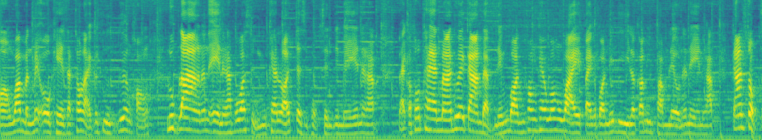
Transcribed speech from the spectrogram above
มองว่ามันไม่โอเคสักเท่าไหร่ก็คือเรื่องของรูปร่างนั่นเองนะครับเพราะว่าสูงอยู่แค่ 176เซนติเมตรนะครับแต่ก็ทดแทนมาด้วยการแบบเลี้ยงบอลคล่องแคล่วว่องไวไปกับบอลได้ดี แล้วก็มีความเร็วนั่นเองนะครับการจบส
